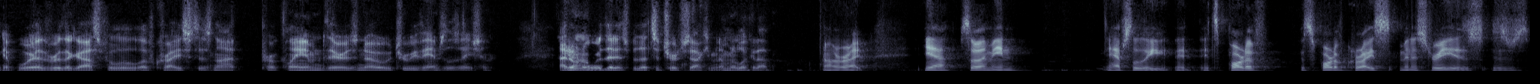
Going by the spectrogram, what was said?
Yep. Wherever the gospel of Christ is not proclaimed, there is no true evangelization. I don't know where that is, but that's a church document. I'm going to look it up. All right. Yeah. So I mean, absolutely, it, it's part of it's part of Christ's ministry is is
